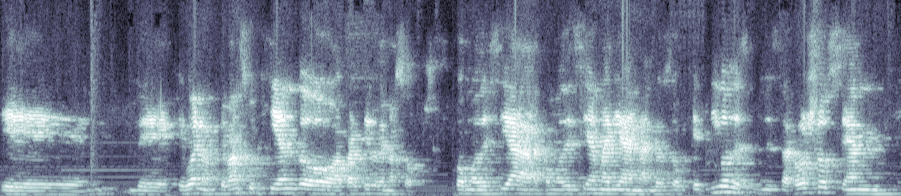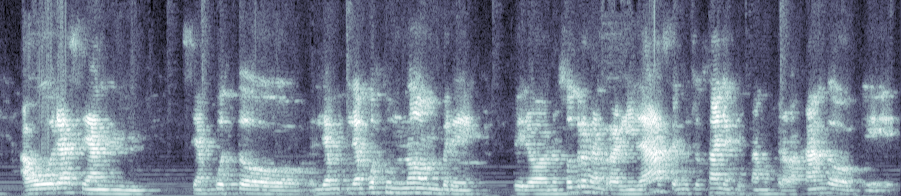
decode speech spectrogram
de, que, bueno, que van surgiendo a partir de nosotros. Como decía, como decía Mariana, los objetivos de desarrollo se han, ahora se han se han puesto, le han, puesto un nombre, pero nosotros en realidad hace muchos años que estamos trabajando, eh,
